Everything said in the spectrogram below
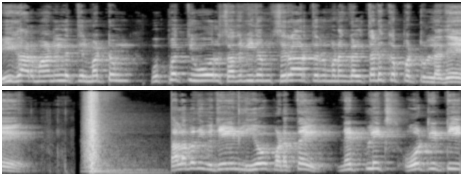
பீகார் மாநிலத்தில் மட்டும் முப்பத்தி ஓரு சதவீதம் சிறார் திருமணங்கள் தடுக்கப்பட்டுள்ளது. தளபதி விஜயின் லியோ படத்தை நெட்ஃப்ளிக்ஸ் ஓடிடி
